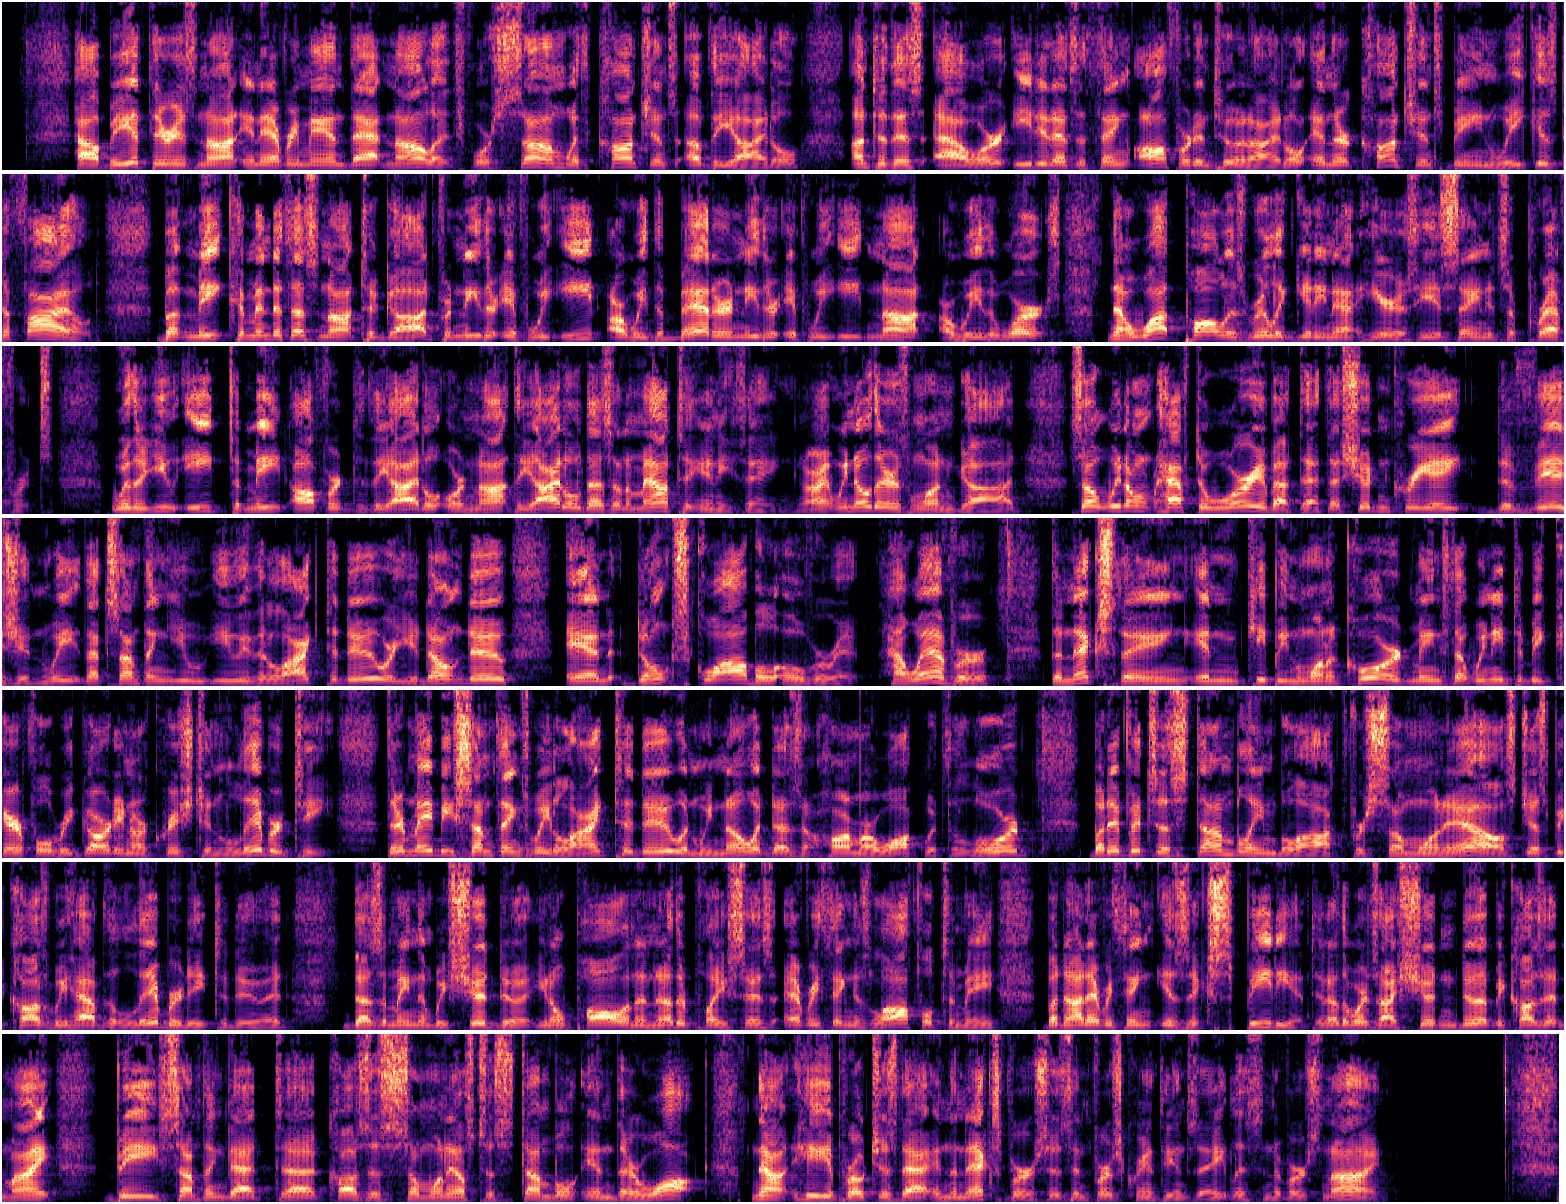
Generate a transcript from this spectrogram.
Howbeit there is not in every man that knowledge. For some with conscience of the idol unto this hour eat it as a thing offered unto an idol, and their conscience being weak is defiled. But meat commendeth us not to God, for neither if we eat are we the better, neither if we eat not are we the worse. Now, what Paul is really getting at here is he is saying it's a preference. Whether you eat the meat offered to the idol or not, the idol doesn't amount to anything. All right, we know there's one God, so we don't have to worry about that. That shouldn't create division. We that's something you you either like to do or you don't do, and don't squabble over it. However, the next thing in keeping one accord means that we need to be careful regarding our Christian liberty. There may be some things we like to do and we know it doesn't harm our walk with the Lord, but if it's a stumbling block for someone else just because we have the liberty to do it, doesn't mean that we should do it. You know, Paul in another place says, Everything is lawful to me, but not everything is expedient. In other words, I shouldn't do it because it might be something that uh, causes someone else to stumble in their walk. Now, he approaches that in the next verses in 1 Corinthians 8. Listen to verse 9.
